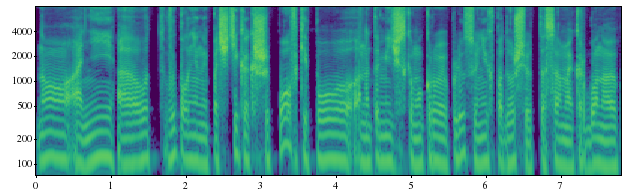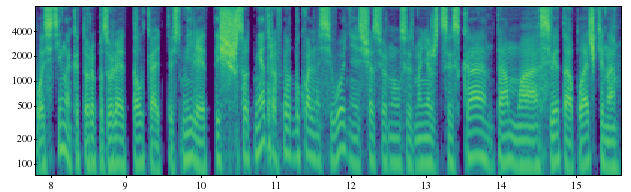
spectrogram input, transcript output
но они а, вот выполнены почти как шиповки по анатомическому крою, плюс у них в подошве вот та самая карбоновая пластина, которая позволяет толкать. То есть это 1600 метров. И вот буквально сегодня, я сейчас вернулся из манежа ЦСКА, там а, Света Оплачкина,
